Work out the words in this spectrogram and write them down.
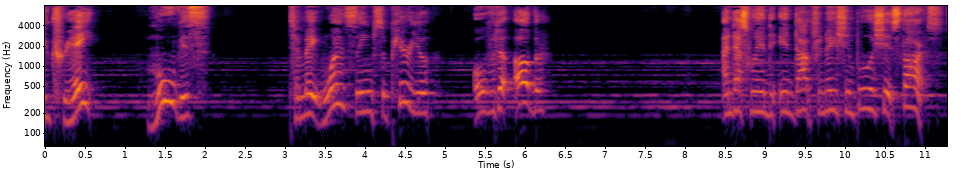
You create movies to make one seem superior over the other. And that's when the indoctrination bullshit starts.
